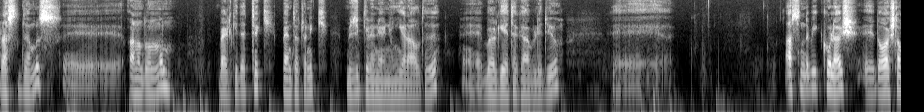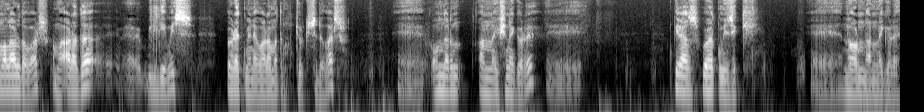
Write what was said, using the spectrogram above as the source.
rastladığımız e, Anadolu'nun belki de tek pentatonik müzik geleneğinin yer aldığı e, bölgeye tekabül ediyor. E, aslında bir kolaj, e, doğaçlamalar da var ama arada e, bildiğimiz öğretmene varamadım türküsü de var. Onların anlayışına göre biraz world music normlarına göre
